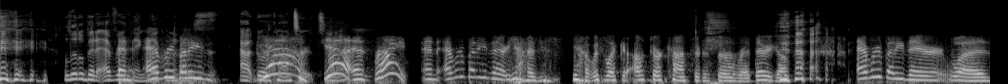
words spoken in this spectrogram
a little bit of everything. like everybody's- outdoor yeah, concerts. Yeah, know? and right, and everybody there. Yeah, it just, yeah, it was like an outdoor concert of thoroughbred. There you go. everybody there was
